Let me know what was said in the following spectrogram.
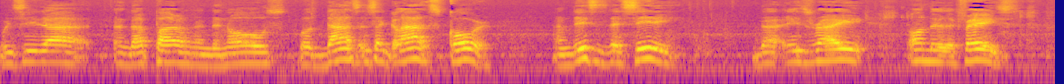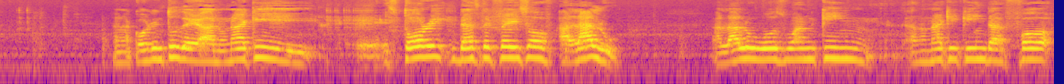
We see that and that pattern and the nose, but that is a glass cover, and this is the city that is right under the face. And according to the Anunnaki uh, story, that's the face of Alalu. Alalu was one king, Anunnaki king that fought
